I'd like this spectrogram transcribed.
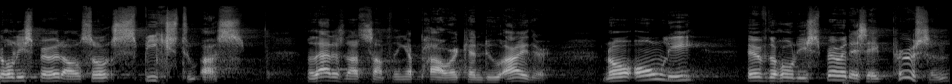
The Holy Spirit also speaks to us. Now, that is not something a power can do either. No, only if the Holy Spirit is a person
